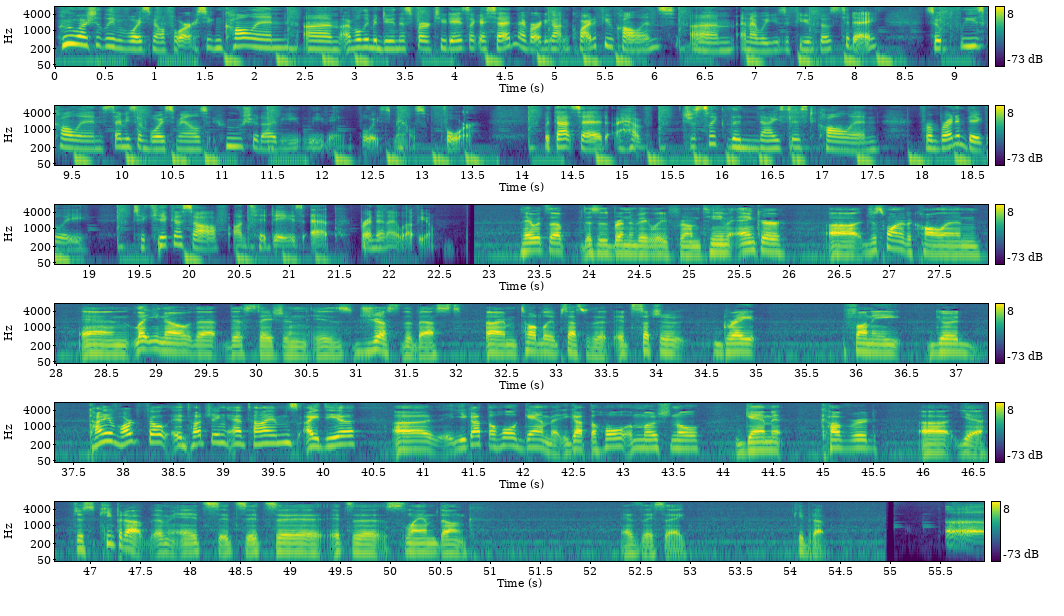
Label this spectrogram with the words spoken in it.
who I should leave a voicemail for. So you can call in. Um, I've only been doing this for two days, like I said, and I've already gotten quite a few call ins, um, and I will use a few of those today. So please call in, send me some voicemails. Who should I be leaving voicemails for? With that said, I have just like the nicest call in from Brendan Bigley to kick us off on today's ep. Brendan, I love you. Hey, what's up? This is Brendan Bigley from Team Anchor. Uh, just wanted to call in and let you know that this station is just the best. I'm totally obsessed with it. It's such a great, funny, good, kind of heartfelt and touching at times idea. Uh, you got the whole gamut. You got the whole emotional gamut covered. Uh, yeah, just keep it up. I mean, it's it's it's a it's a slam dunk, as they say. Keep it up.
